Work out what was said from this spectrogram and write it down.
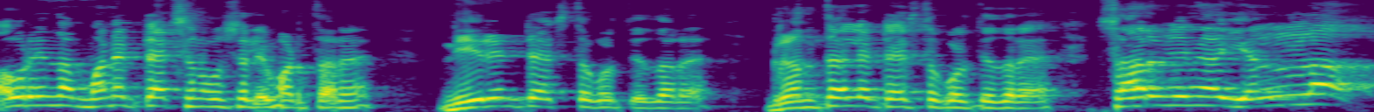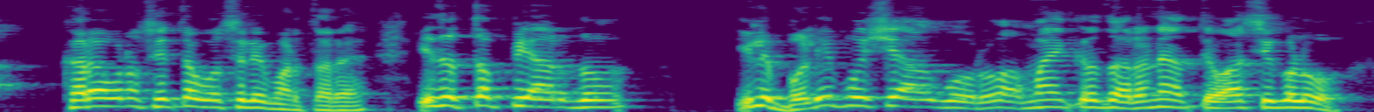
ಅವರಿಂದ ಮನೆ ಟ್ಯಾಕ್ಸನ್ನು ವಸೂಲಿ ಮಾಡ್ತಾರೆ. ನೀರಿನ ಟ್ಯಾಕ್ಸ್ ತಗೊಳ್ತಿದ್ದಾರೆ, ಗ್ರಂಥಾಲಯ ಟ್ಯಾಕ್ಸ್ ತಗೊಳ್ತಿದ್ದಾರೆ. ಸಾರ್ವಜನಿಕ ಎಲ್ಲ ಕರವನ್ನು ಸಹಿತ ವಸೂಲಿ ಮಾಡ್ತಾರೆ. ಇದು ತಪ್ಪು ಯಾರ್ದು? ಇಲ್ಲಿ ಬಲಿಪುಷಿ ಆಗುವವರು ಅಮಾಯಕೃತ ಅರಣ್ಯ ಅತಿವಾಸಿಗಳು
